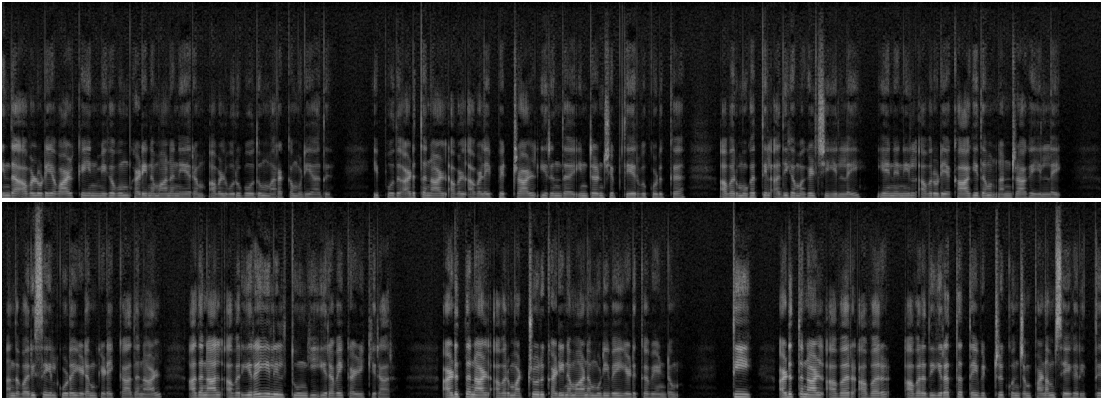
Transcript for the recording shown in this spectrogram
இந்த அவளுடைய வாழ்க்கையின் மிகவும் கடினமான நேரம். அவள் ஒருபோதும் மறக்க முடியாது. இப்போது அடுத்த நாள் அவள் அவளை பெற்றால் இருந்த இன்டர்ன்ஷிப் தேர்வு கொடுக்க. அவர் முகத்தில் அதிக மகிழ்ச்சி இல்லை. ஏனெனில் அவருடைய காகிதம் நன்றாக இல்லை. அந்த வரிசையில் கூட இடம் கிடைக்காத நாள். அதனால் அவர் இறையிலில் தூங்கி இரவை கழிக்கிறார். அடுத்த நாள் அவர் மற்றொரு கடினமான முடிவை எடுக்க வேண்டும். தீ. அடுத்த நாள் அவர் அவர் அவரது இரத்தத்தை விற்று கொஞ்சம் பணம் சேகரித்து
